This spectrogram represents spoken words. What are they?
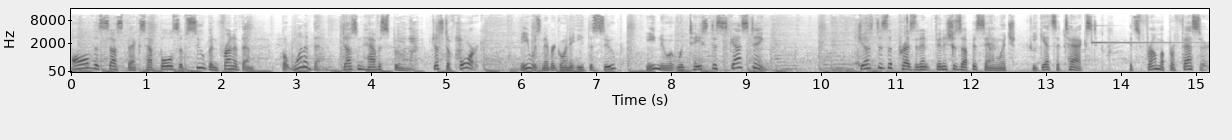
All the suspects have bowls of soup in front of them, but one of them doesn't have a spoon, just a fork. He was never going to eat the soup. He knew it would taste disgusting. Just as the president finishes up his sandwich, he gets a text. It's from a professor.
